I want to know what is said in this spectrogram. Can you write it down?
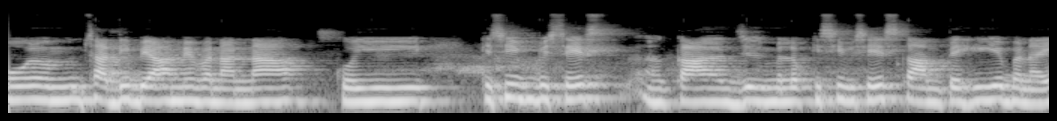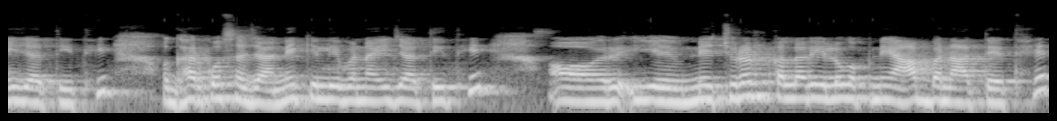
वो, शादी ब्याह में बनाना कोई किसी विशेष का मतलब किसी विशेष काम पे ही ये बनाई जाती थी और घर को सजाने के लिए बनाई जाती थी और ये नेचुरल कलर ये लोग अपने आप बनाते थे,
